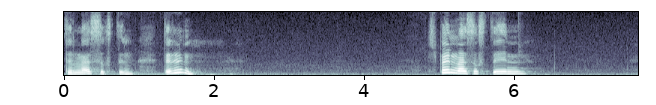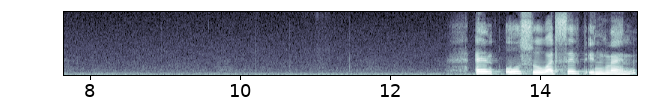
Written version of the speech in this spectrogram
the last 16. They didn't. Spain last 16. And also, what saved England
